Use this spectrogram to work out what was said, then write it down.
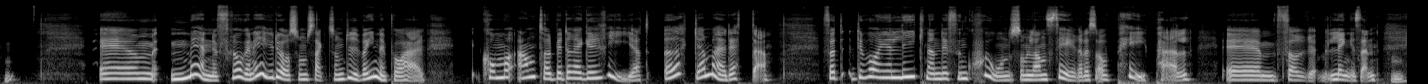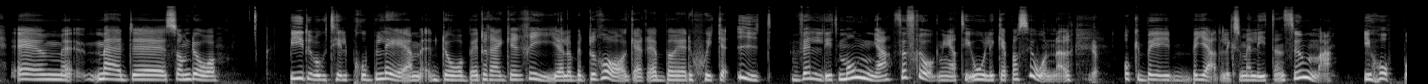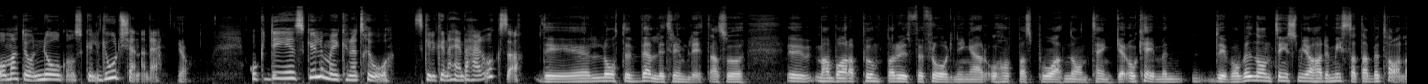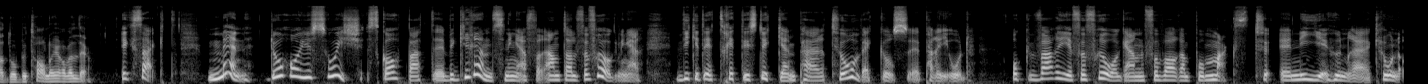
Ehm, men frågan är ju då som sagt, som du var inne på här, kommer antal bedrägerier att öka med detta? För att det var ju en liknande funktion som lanserades av Paypal ehm, för länge sedan. Ehm, med, eh, som då bidrog till problem då bedrägeri eller bedragare började skicka ut väldigt många förfrågningar till olika personer Ja. och be begärde liksom en liten summa i hopp om att då någon skulle godkänna det. Ja. Och det skulle man ju kunna tro skulle kunna hända här också. Det låter väldigt rimligt. Alltså, eh, man bara pumpar ut förfrågningar och hoppas på att någon tänker okej, men det var väl någonting som jag hade missat att betala, då betalar jag väl det. Exakt. Men då har ju Swish skapat eh, begränsningar för antal förfrågningar, vilket är 30 stycken per två veckors period. Och varje förfrågan får vara på max t- eh, 900 kronor.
